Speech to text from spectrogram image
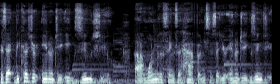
is that because your energy exudes you, um, one of the things that happens is that your energy exudes you.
